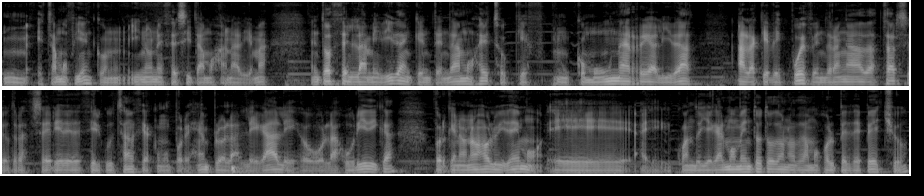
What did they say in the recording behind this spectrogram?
mm, estamos bien con, y no necesitamos a nadie más. Entonces, la medida en que entendamos esto que mm, como una realidad a la que después vendrán a adaptarse otra serie de circunstancias, como por ejemplo las legales o las jurídicas, porque no nos olvidemos, eh, eh, cuando llega el momento todos nos damos golpes de pecho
